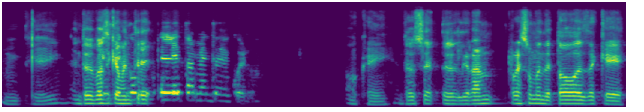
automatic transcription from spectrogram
Ok, entonces Estoy básicamente, completamente de acuerdo. ok, entonces el, gran resumen de todo es de que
